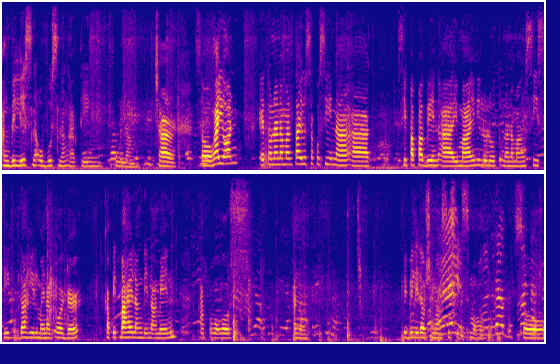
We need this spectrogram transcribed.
ang bilis na ubos ng ating ulam. Char. So ngayon, ito na naman tayo sa kusina at si Papa Bin ay may niluluto na namang sisig dahil may nag-order. Kapitbahay lang din namin. Tapos, ano, bibili daw siya ng sisig small. So,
